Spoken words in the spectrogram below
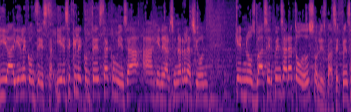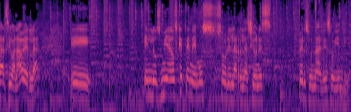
y alguien le contesta. Y ese que le contesta comienza a generarse una relación que nos va a hacer pensar a todos, o les va a hacer pensar si van a verla, eh, en los miedos que tenemos sobre las relaciones personales hoy en día.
